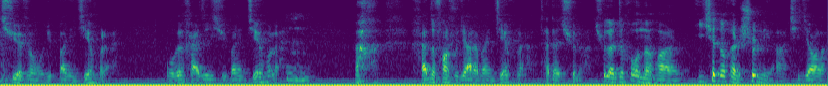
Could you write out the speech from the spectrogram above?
七月份我就把你接回来，我跟孩子一起把你接回来，啊，孩子放暑假了把你接回来。太太去了，去了之后的话一切都很顺利啊，提交了。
